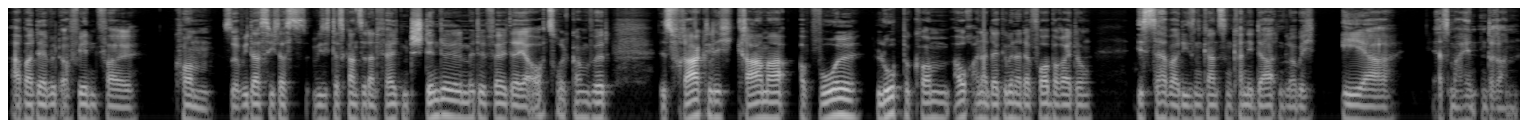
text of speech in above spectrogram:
Aber der wird auf jeden Fall kommen. So wie, das sich das, wie sich das Ganze dann verhält mit Stindel im Mittelfeld, der ja auch zurückkommen wird, ist fraglich. Kramer, obwohl Lob bekommen, auch einer der Gewinner der Vorbereitung, ist da bei diesen ganzen Kandidaten, glaube ich, eher erstmal hinten dran.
